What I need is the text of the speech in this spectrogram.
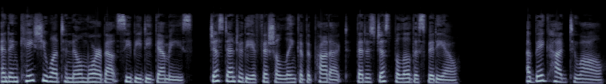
and in case you want to know more about CBD gummies, just enter the official link of the product that is just below this video. A big hug to all.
